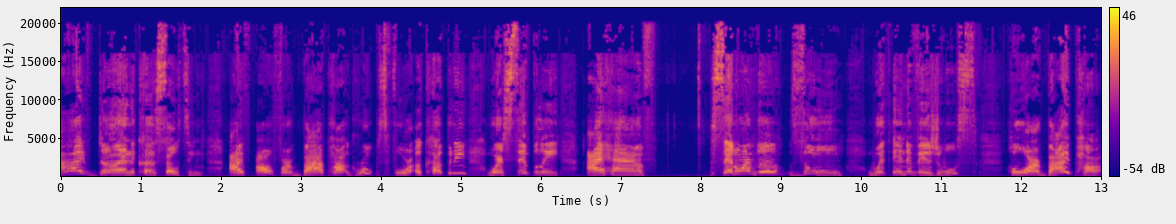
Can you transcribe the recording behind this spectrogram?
I've done consulting. I've offered BIPOC groups for a company where simply I have sat on the Zoom with individuals who are BIPOC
